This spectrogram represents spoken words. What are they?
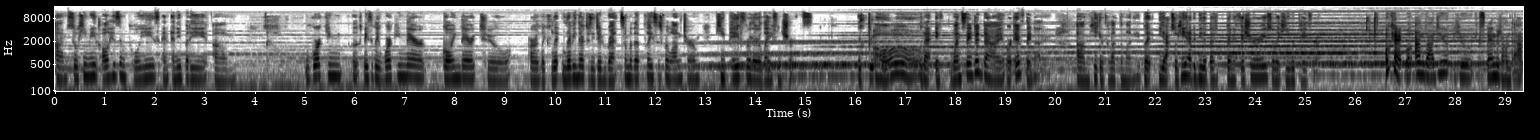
Um, so he made all his employees and anybody um working, basically working there, going there to, or like li- living there because he did rent some of the places for long term. He paid for their life insurance. Oh. so that if once they did die or if they die, um, he could collect the money. But yeah, so he had to be the be- beneficiary so that he would pay for it. Okay, well, I'm glad you you expanded on that.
